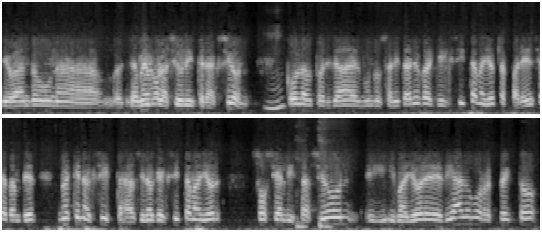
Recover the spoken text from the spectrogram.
llevando una, llamémoslo así, una interacción mm. con la autoridad del mundo sanitario para que exista mayor transparencia también. No es que no exista, sino que exista mayor socialización y, mayor eh, diálogo respecto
